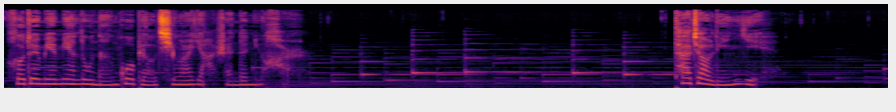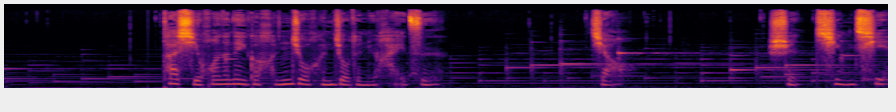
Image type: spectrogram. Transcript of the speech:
和对面面露难过表情而哑然的女孩。她叫林野，他喜欢的那个很久很久的女孩子。叫沈清切。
